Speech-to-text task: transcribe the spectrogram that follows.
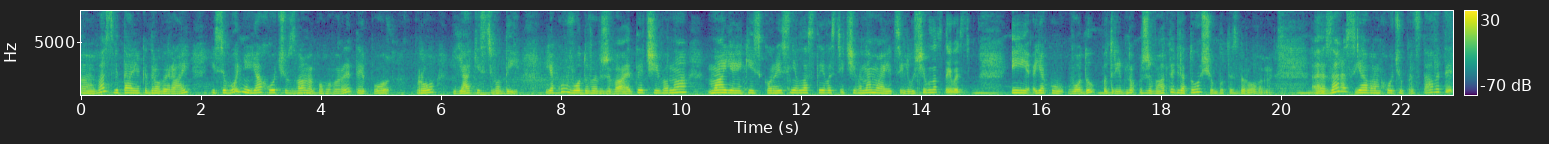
Е, Вас вітає Кедровий рай, і сьогодні я хочу з вами поговорити по, про якість води. Яку воду ви вживаєте, чи вона має якісь корисні властивості, чи вона має цілющі властивості, і яку воду потрібно вживати для того, щоб бути здоровими. Е, Зараз я вам хочу представити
